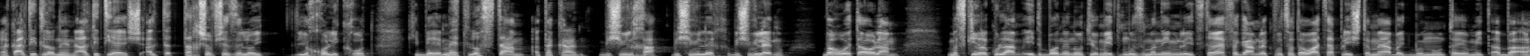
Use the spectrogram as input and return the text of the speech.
רק אל תתלונן, אל תתייאש, אל תחשוב שזה לא יכול לקרות. כי באמת לא סתם אתה כאן, בשבילך, בשבילך, בשבילנו, בראו את העולם. מזכיר לכולם התבוננות יומית, מוזמנים להצטרף וגם לקבוצות הוואטסאפ להשתמע בהתבוננות היומית הבאה.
